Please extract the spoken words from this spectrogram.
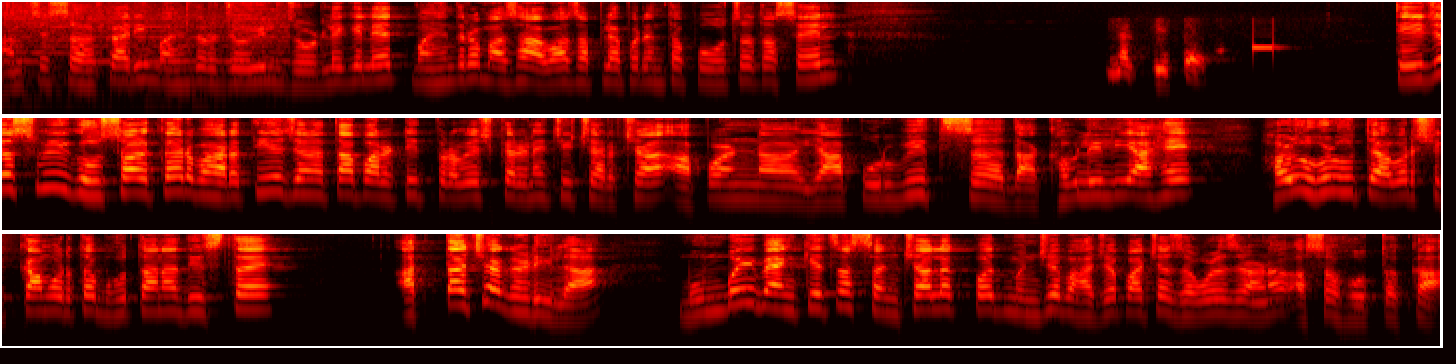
आमचे सहकारी महेंद्र जोईल जोडले गेले आहेत. महेंद्र माझा आवाज आपल्यापर्यंत पोहोचत असेल? नक्की सर. तेजस्वी घोसाळकर भारतीय जनता पार्टीत प्रवेश करण्याची चर्चा आपण यापूर्वीच दाखवलेली आहे. हळूहळू त्यावर शिक्कामोर्तब होताना दिसतंय. आत्ताच्या घडीला मुंबई बँकेचं संचालक पद म्हणजे भाजपाच्या जवळ जाणं असं होतं का?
